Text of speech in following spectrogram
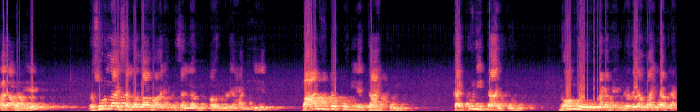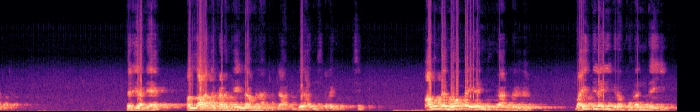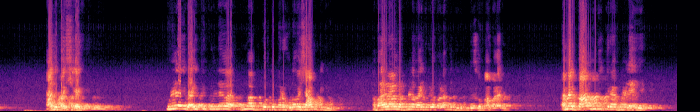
அதாவது ரசூல்லாய் ஸல்லல்லாஹு அலைஹி செல்லம் அவர்களுடைய ஹதீஸ் பாலூட்டக்கூடிய தாய்க்கும் கற்பிணி தாய்க்கும் நோன்பு கடமைங்கிறதை அல்லாஹ் இல்லாமல் ஆக்கிட்டார் தெரியாதே அல்லாஹ் அந்த கடமையை இல்லாமல் ஆக்கிட்டார் என்று ஹதீஸ்கள் அவங்க நோன்பை எழுந்துள்ளார்கள் வயிற்றில் இருக்கிற குழந்தை அது பசியாகி பிள்ளை வயிற்றுக்குள்ள உமாக்கு கொடுக்கப்படுற உணவை சாப்பிட்டுக்கணும். அப்ப அதனால அந்த பிள்ளை வயிற்றுக்குள்ள வளர்ந்துக்கணும் வேகமாக வளருது. அது மாதிரி பால் குடிக்கிற பிள்ளை.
